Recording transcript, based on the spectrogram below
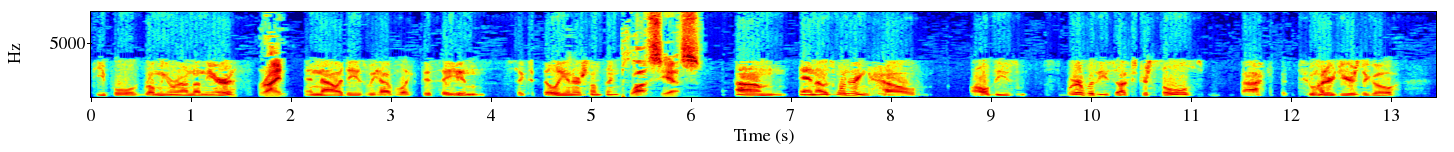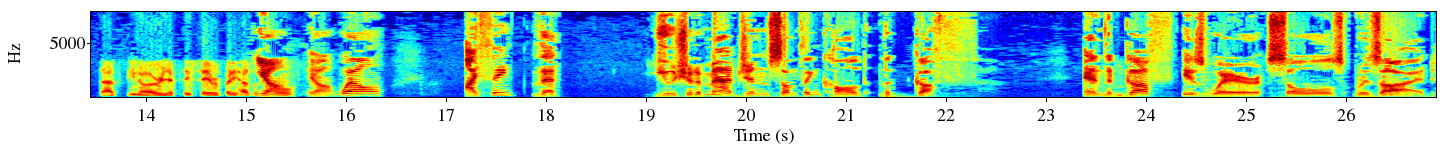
people roaming around on the earth, right. and nowadays we have like they say in six billion or something. Plus, yes. Um, and I was wondering how all these, where were these extra souls back 200 years ago? That you know, if they say everybody has a Yeah, soul. yeah. Well, I think that you should imagine something called the guff. And the guff is where souls reside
